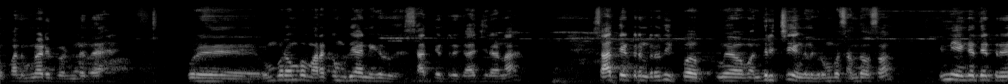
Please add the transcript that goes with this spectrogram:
உட்காந்து முன்னாடி போயிருந்தேன் ஒரு ரொம்ப ரொம்ப மறக்க முடியாத நிகழ்வு சாத்தியேட்டருக்கு ஆஜிரானா சாத்தியேட்டருன்றது இப்போ வந்துருச்சு எங்களுக்கு ரொம்ப சந்தோஷம். இன்னும் எங்கள் தேட்டரு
